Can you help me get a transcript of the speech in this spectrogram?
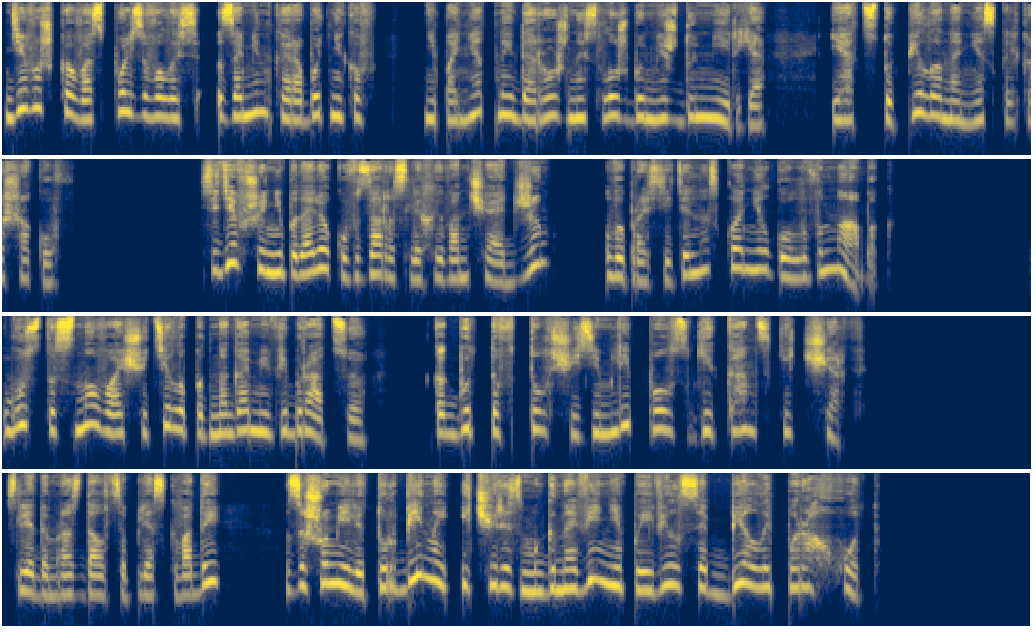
Девушка воспользовалась заминкой работников непонятной дорожной службы Междумирья и отступила на несколько шагов. Сидевший неподалеку в зарослях Иван-чая Джим вопросительно склонил голову на бок. Густо снова ощутила под ногами вибрацию — как будто в толще земли полз гигантский червь. Следом раздался плеск воды, зашумели турбины, и через мгновение появился белый пароход.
